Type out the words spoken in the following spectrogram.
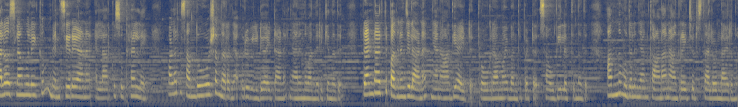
ഹലോ അസ്സാം വലൈക്കും ബെൻസീറയാണ്. എല്ലാവർക്കും സുഖമല്ലേ? വളരെ സന്തോഷം നിറഞ്ഞ ഒരു വീഡിയോ ആയിട്ടാണ് ഞാനിന്ന് വന്നിരിക്കുന്നത്. രണ്ടായിരത്തി പതിനഞ്ചിലാണ് ഞാൻ ആദ്യമായിട്ട് പ്രോഗ്രാമുമായി ബന്ധപ്പെട്ട് സൗദിയിലെത്തുന്നത്. അന്ന് മുതൽ ഞാൻ കാണാൻ ആഗ്രഹിച്ച ഒരു സ്ഥലം ഉണ്ടായിരുന്നു.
